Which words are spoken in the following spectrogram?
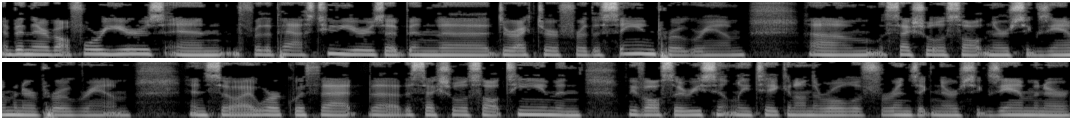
I've been there about four years, and for the past two years, I've been the director for the SANE program, um, Sexual Assault Nurse Examiner program. And so I work with that, the, the sexual assault team, and we've also recently taken on the role of forensic nurse examiner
